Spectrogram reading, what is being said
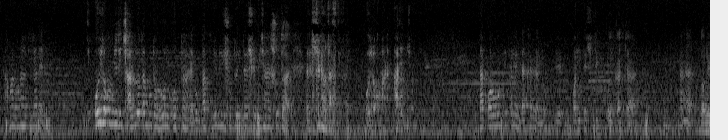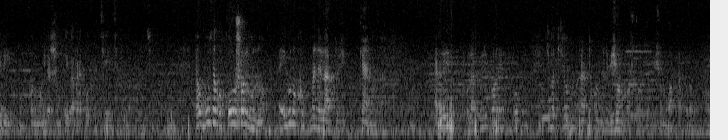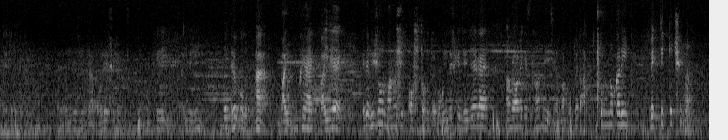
আমার মনে হয় কি জানেন যে ওই রকম যদি চারুলতার মতো রোল করতে হয় এবং তার জন্য যদি সে বিছানায় শুতে হয়, তাহলে সেটাও জাস্টিফাই ওই রকম একটা কাজের জন্য। তার পরবর্তীকালে দেখা গেল যে অজিতেশ ঠিক ওই কাজটা হ্যাঁ দলেরই কোনো মহিলার সঙ্গে ওই ব্যাপারটা করতে চেয়েছে কিংবা করেছে। বুঝলাম ও কৌশলগুলো, এগুলো খুব মানে লাগতো যে কেন? একটা যদি খোলাখুলি করে হোক কিংবা কিরম তখন মানে ভীষণ কষ্ট হতো, ভীষণ ওয়াক্তা করো ভেতরে ভেতরে। যা বলে সেটা এরকম হ্যাঁ মুখে এক বাইরে এক এটা ভীষণ মানসিক কষ্ট হতো এবং দেশকে যে জায়গায় আমরা অনেকে স্থান দিয়েছিলাম কারণ আচ্ছন্নকারী ব্যক্তিত্ব ছিল।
